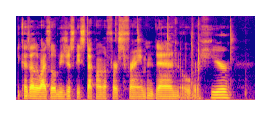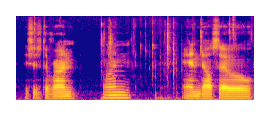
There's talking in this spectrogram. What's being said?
because otherwise it'll be just be stuck on the first frame. And then over here this is the run one and also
